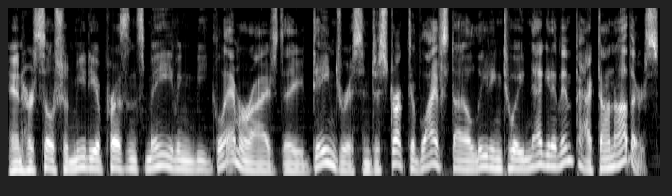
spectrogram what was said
And her social media presence may even be glamorized a dangerous and destructive lifestyle leading to a negative impact on others.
